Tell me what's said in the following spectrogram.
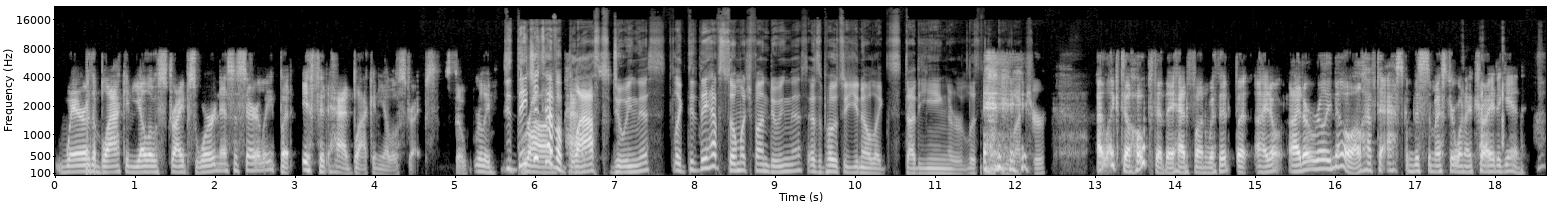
where the black and yellow stripes were necessarily, but if it had black and yellow stripes. So really, did they just have a patterns. blast doing this? Like, did they have so much fun doing this as opposed to you know like studying or listening to lecture? I like to hope that they had fun with it, but I don't. I don't really know. I'll have to ask them this semester when I try it again.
